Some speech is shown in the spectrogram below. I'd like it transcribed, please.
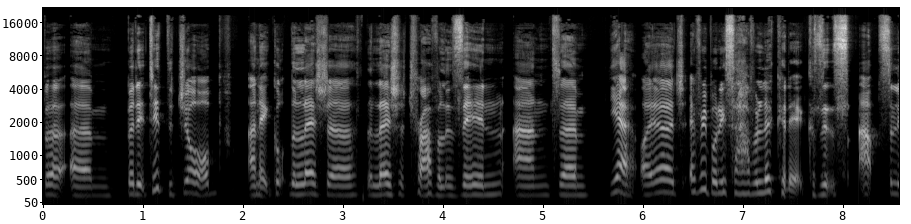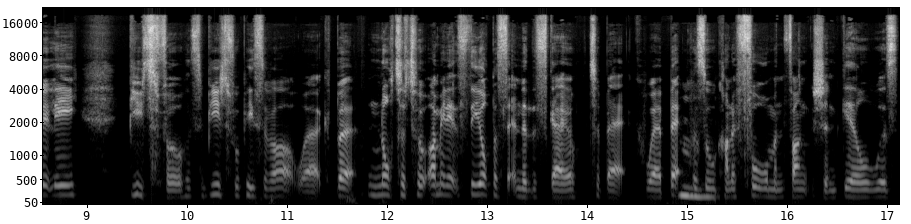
but um, but it did the job, and it got the leisure the leisure travellers in, and um, yeah, I urge everybody to have a look at it because it's absolutely beautiful. It's a beautiful piece of artwork, but not at all. I mean, it's the opposite end of the scale to Beck, where Beck mm. was all kind of form and function. Gill was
